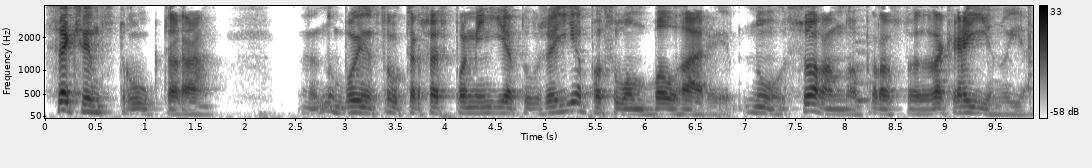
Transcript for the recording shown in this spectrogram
секс-інструктора. Е, Ну, бо інструктор ще ж по мін'єту вже є послом Болгарії. Ну, соромно просто за країну як.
